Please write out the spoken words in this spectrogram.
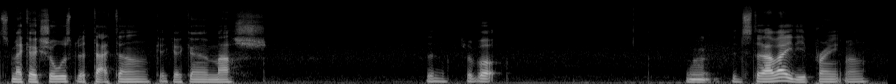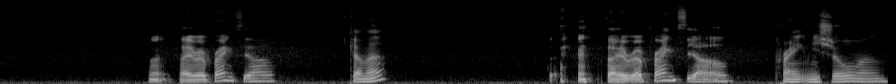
Tu mets quelque chose, puis là, t'attends que quelqu'un marche. Je sais pas. Ouais. C'est du travail, des pranks, man. Ouais. Tyra Pranks, y'all. Comment? Tyra Pranks, y'all. Prank show, man.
